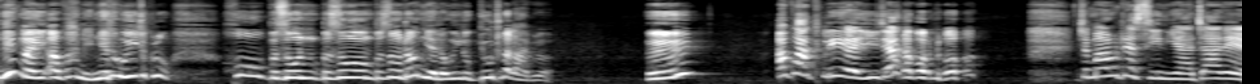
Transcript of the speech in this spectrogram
မြင့်မကြီးအောက်ကနေမျက်လုံးကြီးတစ်ခုဟိုပစုံပစုံပစုံတော့မျက်လုံးကြီးလို့ပြူးထွက်လာပြီးတော့ဟေးအောက်ကကလေးရရည်ကြတာပေါ့နော်ကျမတို့တက်စီနီယာကြတဲ့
